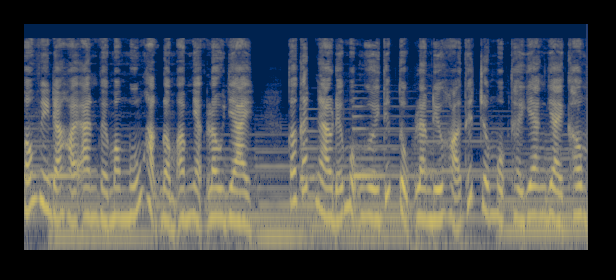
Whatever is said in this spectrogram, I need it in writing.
phóng viên đã hỏi anh về mong muốn hoạt động âm nhạc lâu dài. Có cách nào để một người tiếp tục làm điều họ thích trong một thời gian dài không?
